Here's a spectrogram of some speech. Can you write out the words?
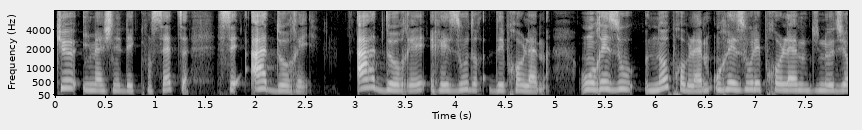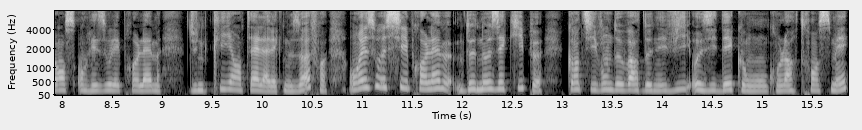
que imaginer des concepts, c'est adorer adorer résoudre des problèmes. On résout nos problèmes, on résout les problèmes d'une audience, on résout les problèmes d'une clientèle avec nos offres, on résout aussi les problèmes de nos équipes quand ils vont devoir donner vie aux idées qu'on leur transmet.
